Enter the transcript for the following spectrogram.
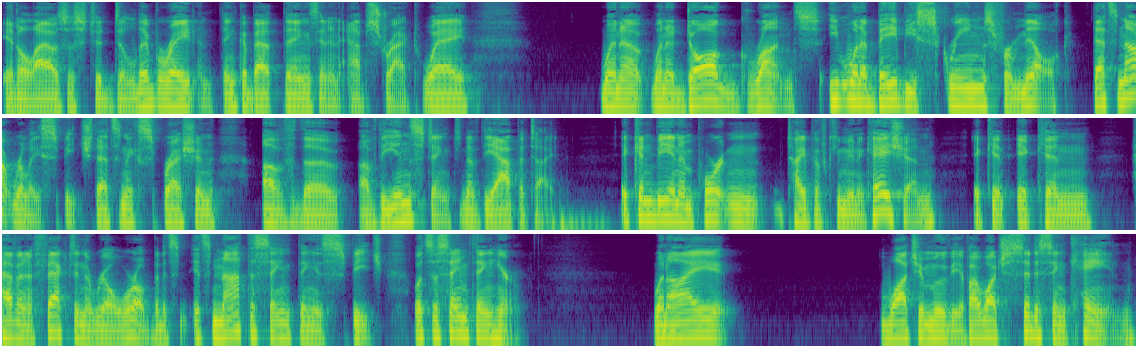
It allows us to deliberate and think about things in an abstract way. When a, when a dog grunts, even when a baby screams for milk, that's not really speech. That's an expression of the, of the instinct and of the appetite. It can be an important type of communication. It can, it can have an effect in the real world, but it's, it's not the same thing as speech. What's well, the same thing here? When I watch a movie, if I watch Citizen Kane,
